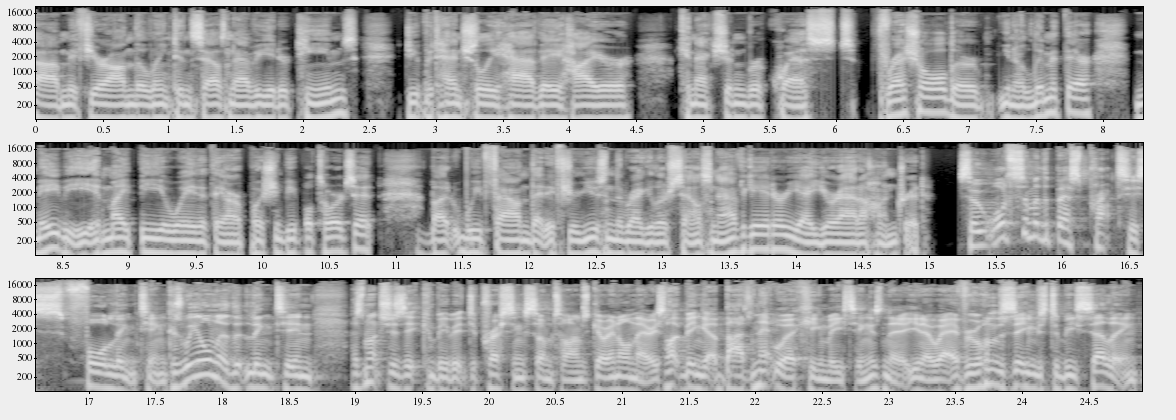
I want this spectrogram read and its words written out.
um, if you're on the LinkedIn Sales Navigator teams, do you potentially have a higher connection request threshold or you know limit there? Maybe it might be a way that they are pushing people towards it, but we found that if you're using the regular Sales Navigator, yeah, you're at 100. So, what's some of the best practice for LinkedIn? Because we all know that LinkedIn, as much as it can be a bit depressing sometimes going on there, it's like being at a bad networking meeting, isn't it? You know, where everyone seems to be selling.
